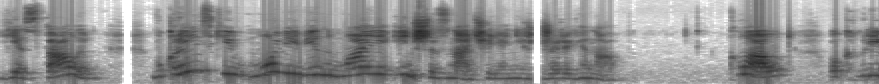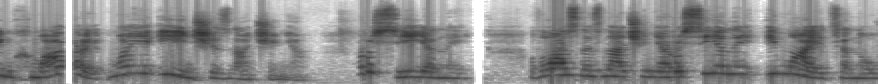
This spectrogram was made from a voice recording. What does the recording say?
є сталим, в українській мові він має інше значення, ніж оригінал. Клауд, окрім хмари, має і інші значення. Росіяний. Власне значення росіяний і мається на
